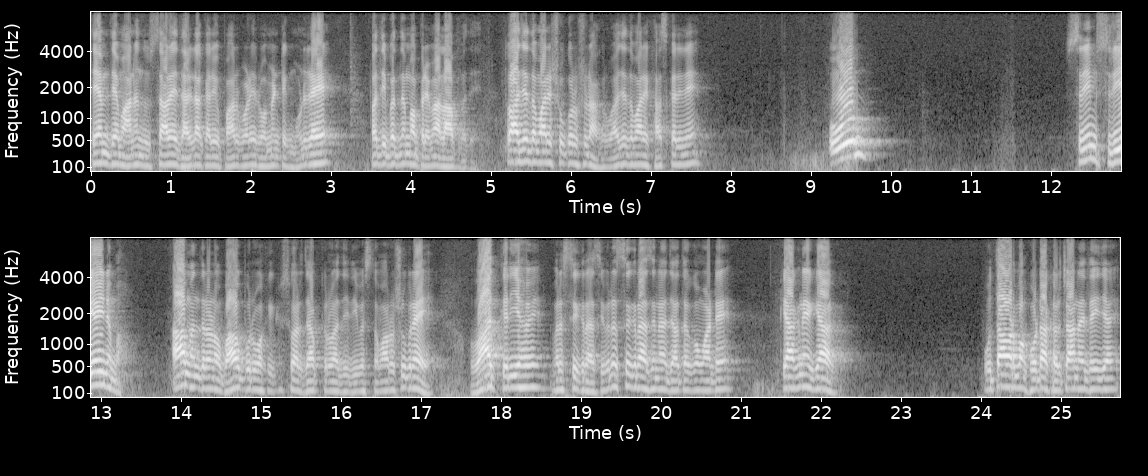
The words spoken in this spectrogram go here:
તેમ તેમ આનંદ, ઉત્સાહે ધારેલા કાર્યો પાર પડે, રોમેન્ટિક મૂડ રહે, પતિ પત્નીમાં પ્રેમાલાપ વધે. તો આજે તમારે શું કરવું, શું ના કરવું? આજે તમારે ખાસ કરીને ઓમ શ્રીમ શ્રીય નમઃ. આ મંત્રનો ભાવપૂર્વક એકવાર જાપ કરવાથી દિવસ તમારો શુભ રહે. વાત કરીએ હવે વૃશ્ચિક રાશિ. વૃશ્ચિક રાશિના જાતકો માટે ક્યાંક ને ક્યાંક ઉતાવળમાં ખોટા ખર્ચા ન થઈ જાય.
